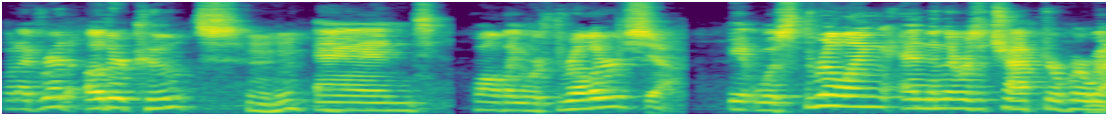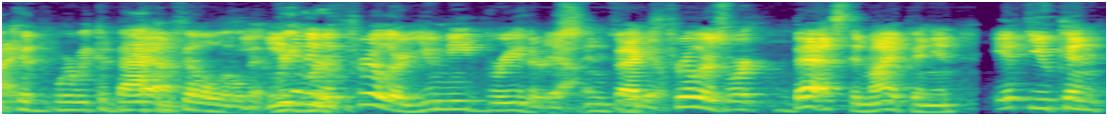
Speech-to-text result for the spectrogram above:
But I've read other Koontz, Mm-hmm. and while they were thrillers, Yeah. it was thrilling. And then there was a chapter where we could where we could back Yeah. and fill a little bit. Even in a thriller, you need breathers. Yeah, in fact, thrillers work best, in my opinion, if you can,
